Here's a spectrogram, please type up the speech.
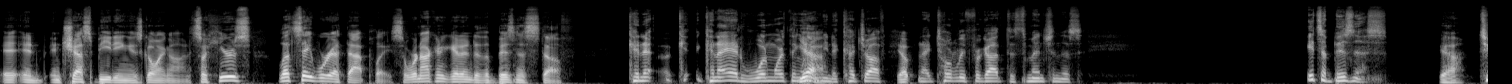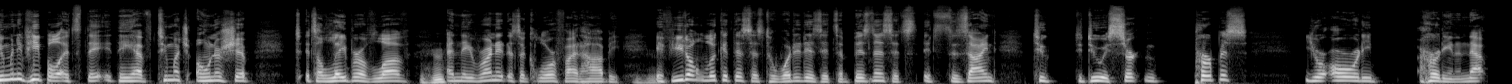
and, and, chest beating is going on. So here's let's say we're at that place. So we're not going to get into the business stuff. Can I, c- can I add one more thing? I Yeah. don't mean to cut you off. Yep. And I totally forgot to mention this. It's a business. Yeah. Too many people, it's they they have too much ownership. It's a labor of love, Mhm. and they run it as a glorified hobby. Mhm. If you don't look at this as to what it is, it's a business. It's it's designed to to do a certain purpose. You're already hurting, and that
